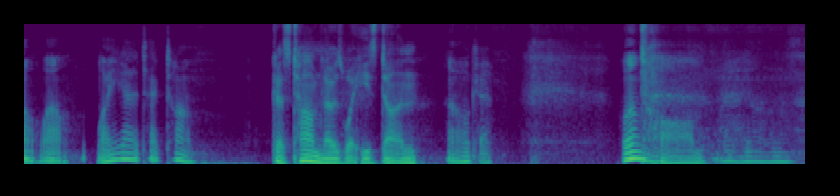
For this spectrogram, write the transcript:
Oh wow. Why you gotta attack Tom? because Tom knows what he's done. Oh, okay. Well, Tom,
